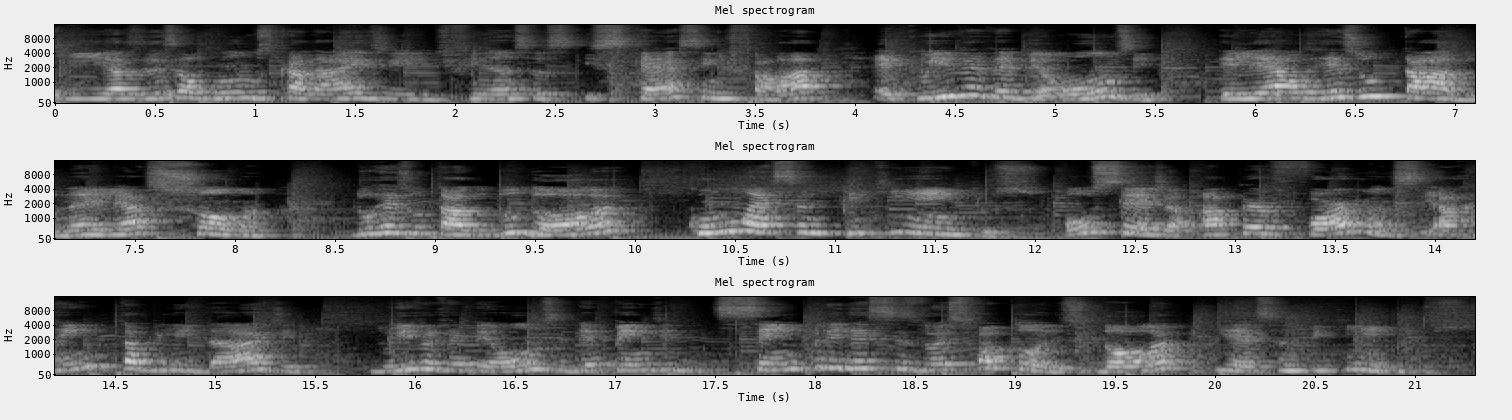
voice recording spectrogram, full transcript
que às vezes alguns canais de, de, finanças esquecem de falar é que o IVVB11 ele é o resultado, né? Ele é a soma do resultado do dólar com o S&P 500, ou seja, a performance, a rentabilidade do IVVB11 depende sempre desses dois fatores, dólar e S&P 500.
